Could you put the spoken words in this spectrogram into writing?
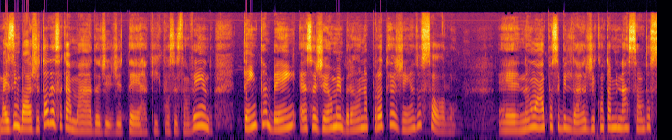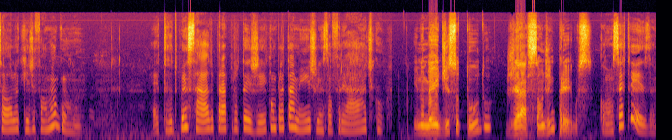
Mas embaixo de toda essa camada de, de terra aqui que vocês estão vendo, tem também essa geomembrana protegendo o solo. É, não há possibilidade de contaminação do solo aqui de forma alguma. É tudo pensado para proteger completamente o lençol freático. E no meio disso tudo, geração de empregos. Com certeza.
